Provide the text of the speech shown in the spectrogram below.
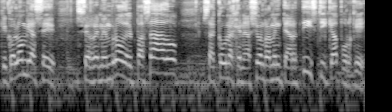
que Colombia se, se remembró del pasado, sacó una generación realmente artística, porque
